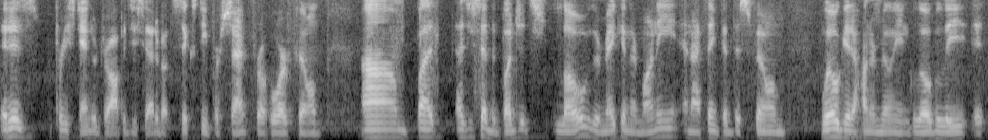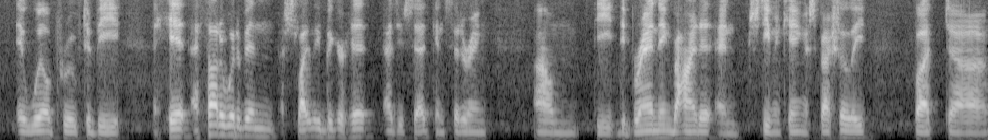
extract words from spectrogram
It is a pretty standard drop, as you said, about sixty percent for a horror film. Um, but as you said, the budget's low. They're making their money, and I think that this film will get 100 million globally. It, it will prove to be a hit. I thought it would have been a slightly bigger hit, as you said, considering um, the the branding behind it and Stephen King especially. But uh,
